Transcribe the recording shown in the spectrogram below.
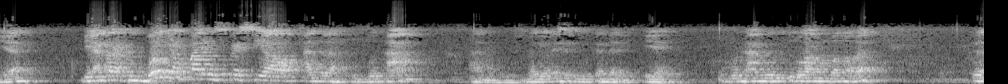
Ya, di antara kebun yang paling spesial adalah kebun ang anggur. Sebagaimana saya sebutkan tadi. Iya. Kebun anggur itu lambang apa? Ke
